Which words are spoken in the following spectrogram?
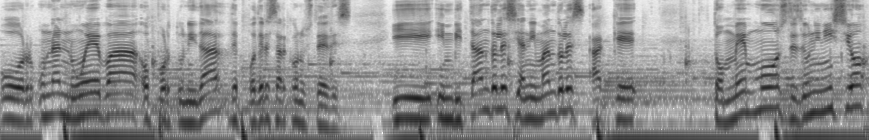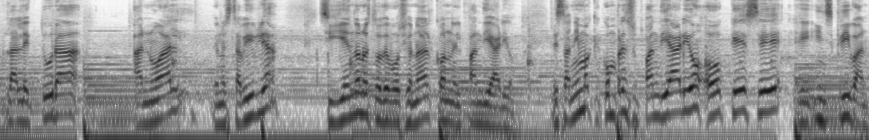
por una nueva oportunidad de poder estar con ustedes y invitándoles y animándoles a que tomemos desde un inicio la lectura anual de nuestra Biblia, siguiendo nuestro devocional con el pan diario. Les animo a que compren su pan diario o que se eh, inscriban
